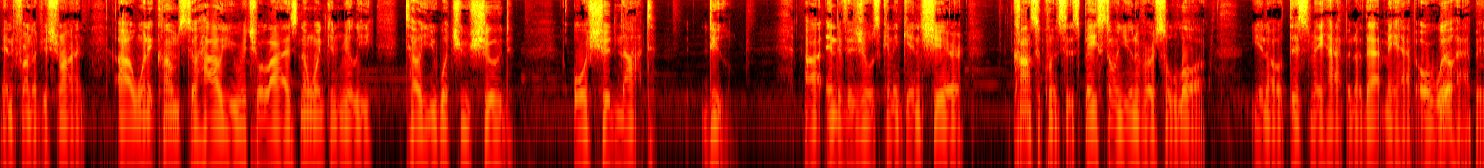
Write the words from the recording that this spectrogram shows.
in front of your shrine." Uh, when it comes to how you ritualize, no one can really tell you what you should or should not do. Uh, individuals can again share consequences based on universal law you know, this may happen or that may happen or will happen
